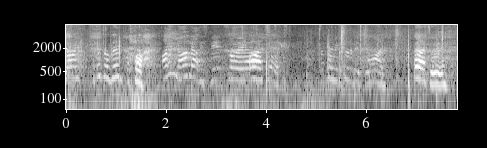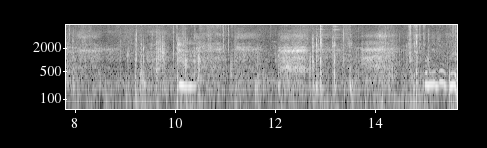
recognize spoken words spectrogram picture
Sorry, it's all good. Oh, I didn't know about this bit, so uh, Oh, that's, yeah, I came into it a bit blind. oh, that's all good. What do you do here?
